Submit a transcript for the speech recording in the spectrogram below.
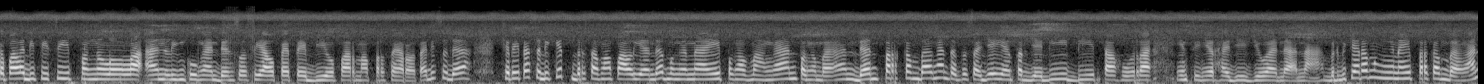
Kepala Divisi Pengelolaan Lingkungan dan Sosial PT Bio Farma Persero. Tadi sudah cerita sedikit bersama Pak Lianda mengenai pengembangan, pengembangan dan perkembangan tentu saja yang terjadi di Tahura Insinyur Haji Juanda. Nah, berbicara mengenai perkembangan,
